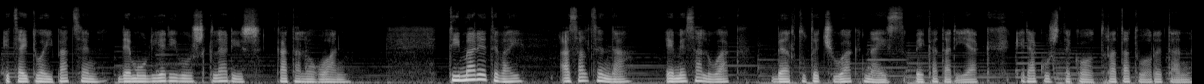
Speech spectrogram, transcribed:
Etzaitu aipatzen demulieribus klaris katalogoan. Timarete bai, azaltzen da, emezaluak, bertutetsuak naiz bekatariak erakusteko tratatu horretan,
